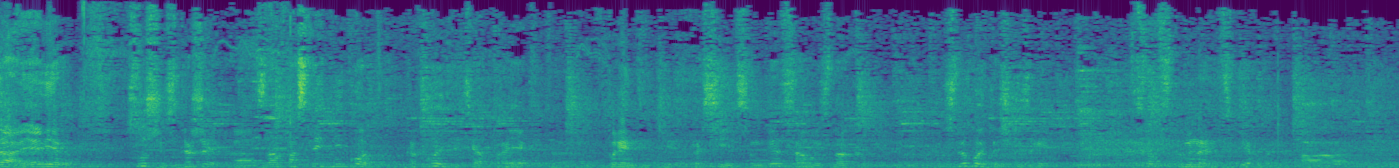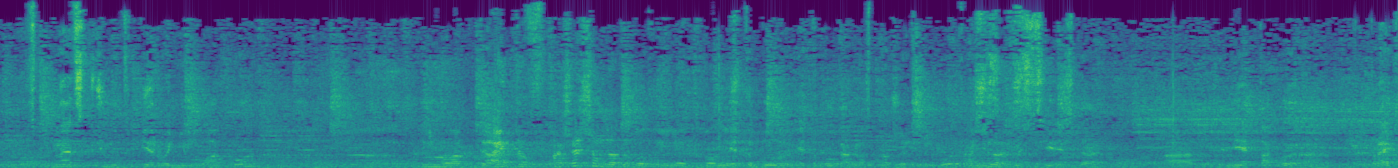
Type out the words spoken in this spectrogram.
Да, я верю. Слушай, скажи, а за последний год какой для тебя проект э, в брендинге России СНГ самый знаковый? С любой точки зрения. Что вспоминается первое? А, вспоминается почему-то первое не молоко. Не молоко. А это в прошедшем году было или это было Это был, это был как раз прошедший год, они 18. запустились, да. А, для меня это такой а, проект,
